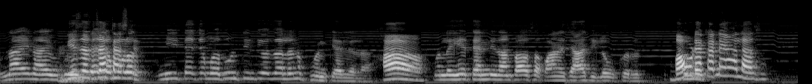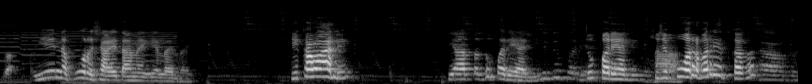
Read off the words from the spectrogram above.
नाही नाही मी भिजत जात त्याच्यामुळं- मी त्याच्यामुळे दोन तीन दिवस झालं ना फोन केलेला. हा. म्हणलं हे त्यांनी जाण पावसा पाण्याच्या आधी लवकरच. बावड्या का नाही आला अजून? ये ना पोरं शाळेत आणाय गेलाय ही कवा आली? ती आता दुपारी आली. दुपारी दुपारी आली. तुझे हा. पोर बरे आहेत का ग? हा, बरं.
